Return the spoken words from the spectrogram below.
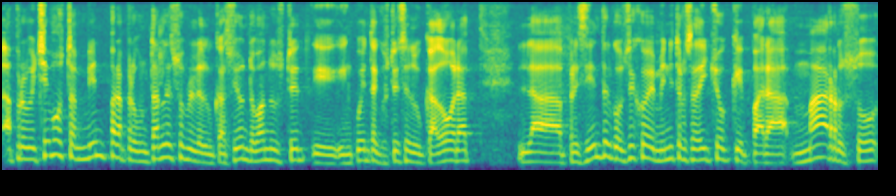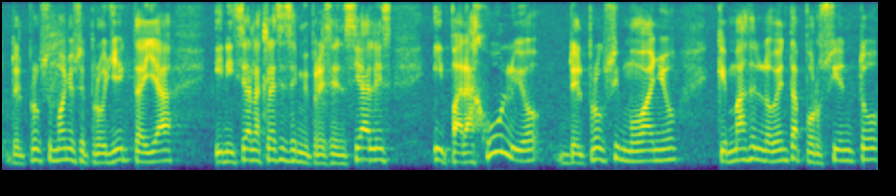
Aprovechemos también para preguntarle sobre la educación, tomando usted eh, en cuenta que usted es educadora. La presidenta del Consejo de Ministros ha dicho que para marzo del próximo año se proyecta ya iniciar las clases semipresenciales y para julio del próximo año que más del 90%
